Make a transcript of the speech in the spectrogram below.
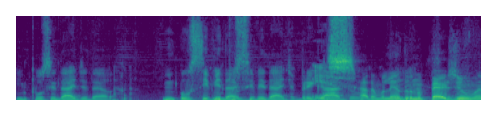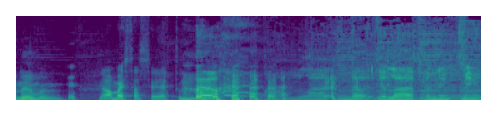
impulsidade dela. Impulsividade. Impulsividade, obrigado. Isso. Cara, o Leandro não perde uma, né, mano? Não, mas tá certo. Não. I'm laughing, but you're laughing at me.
